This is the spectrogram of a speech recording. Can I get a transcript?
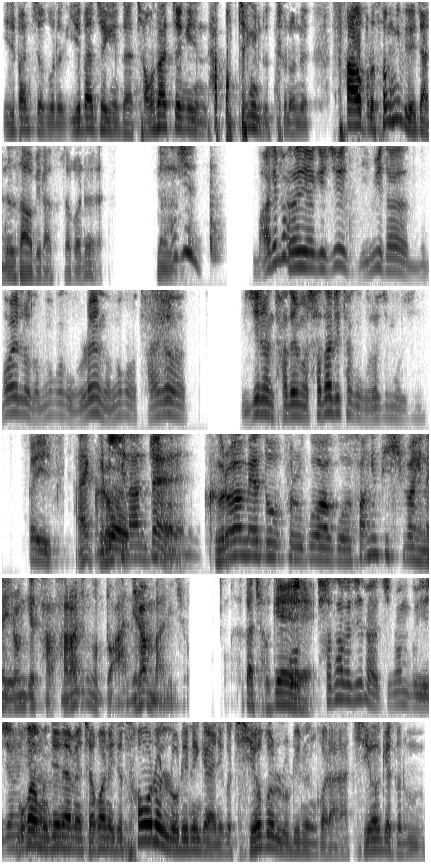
일반적으로 일반적인 그러니까 정상적인 합법적인 루트로는 사업으로 성립이 되지 않는 사업이라서 저거는 음. 사실 말이 바다 이야기지 이미 다 모바일로 넘어가고 온라인 넘어가고 다 해서 이제는 다들 뭐 사다리 타고 그러지 뭐지. 그러니까 이 아니, 그렇긴 한데, 그럼에도 불구하고 성인 PC방이나 이런 게 다 사라진 것도 아니란 말이죠. 그러니까 저게 뭐 다 사라지는 않지만 뭐 예전에 뭐가 문제냐면 저거는 이제 서울을 노리는 게 아니고 지역을 노리는 거라 지역에 그럼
